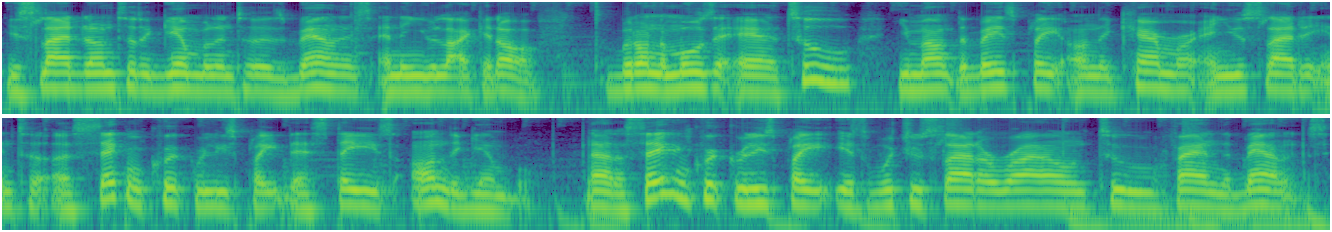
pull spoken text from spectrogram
you slide it onto the gimbal until it's balanced, and then you lock it off. But on the Moza Air 2, you mount the base plate on the camera and you slide it into a second quick release plate that stays on the gimbal. Now the second quick release plate is what you slide around to find the balance.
